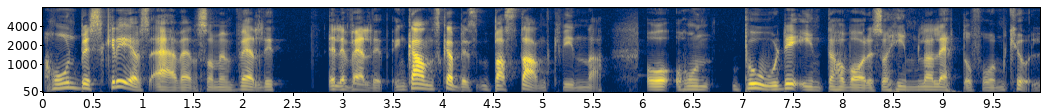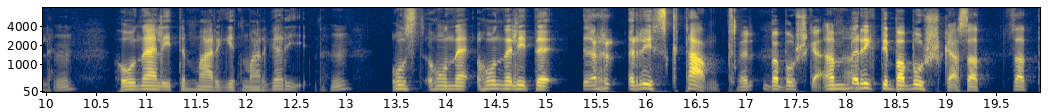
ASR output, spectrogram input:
hon beskrevs även som en väldigt, eller väldigt, en ganska bastant kvinna. Och hon borde inte ha varit så himla lätt att få omkull. Mm. Hon är lite Margit Margarin. Mm. Hon, hon, är, hon är lite rysk tant. Väl, Babushka. En riktig babushka, så att, så att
